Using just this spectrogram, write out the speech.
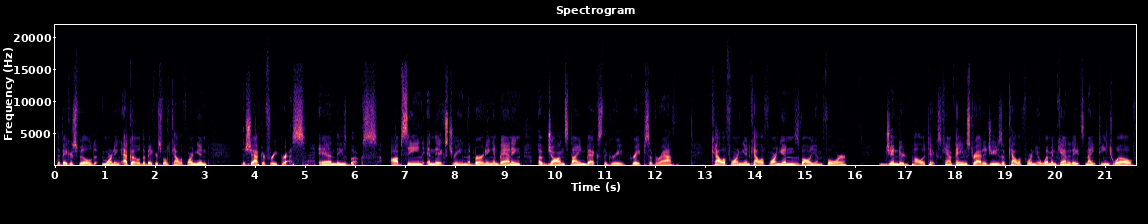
the Bakersfield Morning Echo, the Bakersfield Californian, the Shafter Free Press, and these books Obscene in the Extreme, The Burning and Banning of John Steinbeck's The Grapes of Wrath, Californian Californians, Volume 4, Gendered Politics Campaign Strategies of California Women Candidates 1912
